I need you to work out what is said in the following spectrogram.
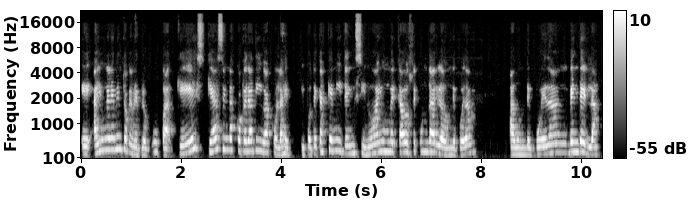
eh, hay un elemento que me preocupa, que es qué hacen las cooperativas con las hipotecas que emiten si no hay un mercado secundario a donde puedan, a donde puedan venderla.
